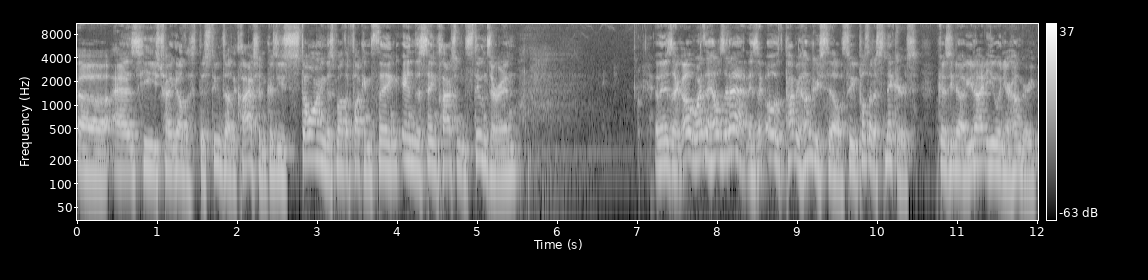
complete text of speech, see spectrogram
uh, as he's trying to get all the, the students out of the classroom because he's storing this motherfucking thing in the same classroom the students are in. And then he's like, "Oh, where the hell's it at?" And he's like, "Oh, it's probably hungry still." So he pulls out a Snickers because you know you're not you when you're hungry.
